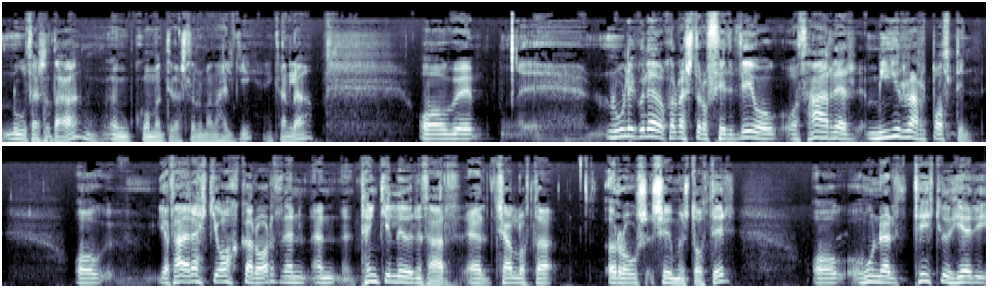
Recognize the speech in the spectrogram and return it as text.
nú þessa daga um komandi vestlunum manna helgi einkanlega. Og e, nú líkur leið okkar vestur á fyrði og, og þar er mýrarboltinn. Og já, það er ekki okkar orð en, en tengiliðurinn þar er Charlotte Rós Sigmundsdóttir og hún er titluð hér í,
